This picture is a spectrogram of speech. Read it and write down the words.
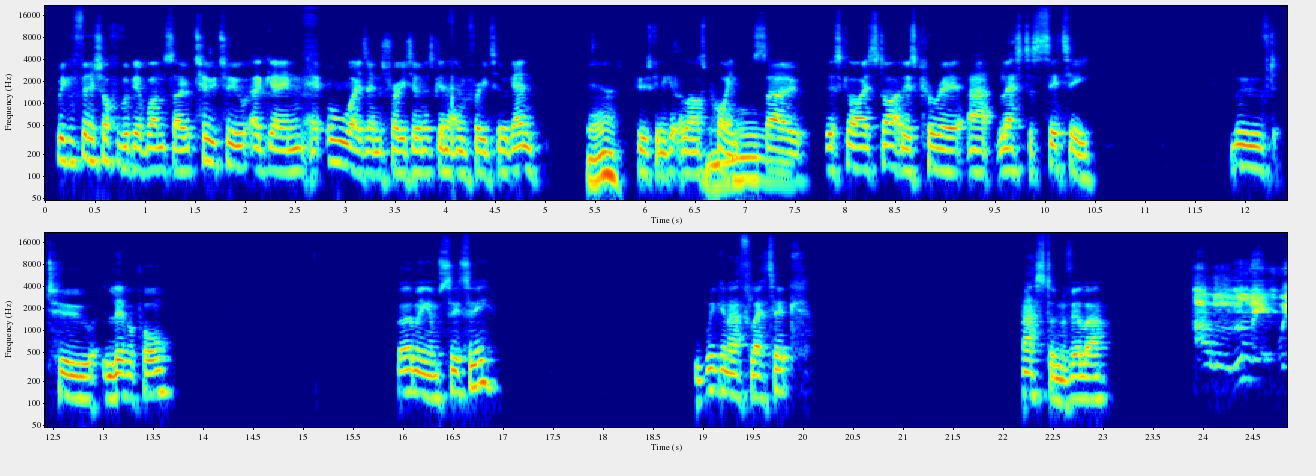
we can finish off with a good one. So 2 2 again. It always ends 3 2 and it's going to end 3 2 again. Yeah. Who's going to get the last point? Ooh. So this guy started his career at Leicester City, moved to Liverpool, Birmingham City, Wigan Athletic, Aston Villa, I will love it if we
